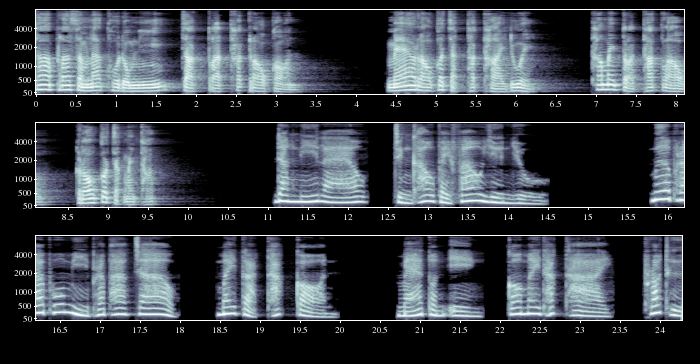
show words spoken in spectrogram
ถ้าพระสมณโคดมนี้จักตรัสทักเราก่อน แม้เราก็จักทักทายด้วย ถ้าไม่ตรัสทักเรา เราก็จักไม่ทัก ดังนี้แล้วจึงเข้าไปเฝ้ายืนอยู่ เมื่อพระผู้มีพระภาคเจ้า ไม่ตรัสทักก่อน แม้ตนเองก็ไม่ทักทาย เพราะถือ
